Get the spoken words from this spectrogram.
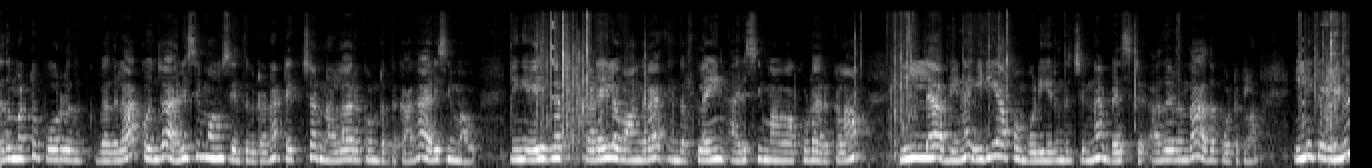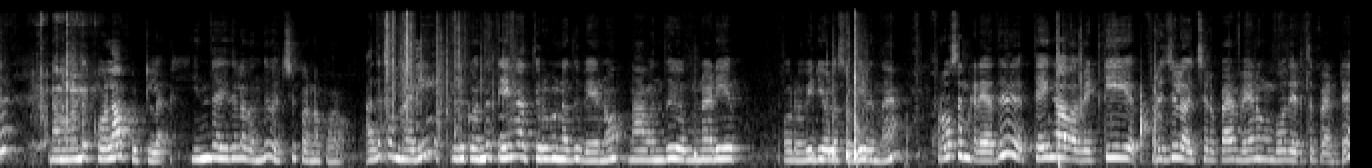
அது மட்டும் போடுறதுக்கு பதிலாக கொஞ்சம் அரிசி மாவும் சேர்த்துக்கிட்டோன்னா டெக்ஸ்சர் நல்லா இருக்குன்றதுக்காக அரிசி மாவு. நீங்கள் எய்தர் கடையில் வாங்குகிற இந்த பிளைன் அரிசி மாவாக கூட இருக்கலாம். இல்லை அப்படின்னா இடியாப்பம் பொடி இருந்துச்சுன்னா பெஸ்ட்டு அது இருந்தால் அதை போட்டுக்கலாம். இன்றைக்கி வந்து நம்ம வந்து கொலா புட்டில் இந்த இதில் வந்து வச்சு பண்ண போகிறோம் அதுக்கு முன்னாடி இதுக்கு வந்து தேங்காய் திருவுனது வேணும். நான் வந்து முன்னாடியே ஒரு வீடியோவில் சொல்லியிருந்தேன். ஃப்ரோசன் கிடையாது. தேங்காவை வெட்டி ஃப்ரிட்ஜில் வச்சுருப்பேன். வேணுங்கும் போது எடுத்துப்பேன்ட்டு.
